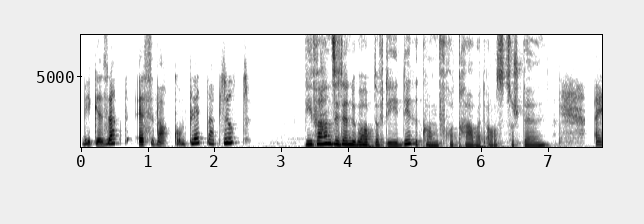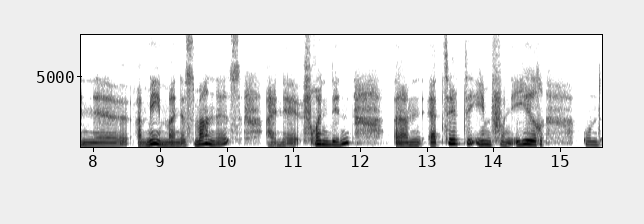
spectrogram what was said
Wie gesagt, es war komplett absurd. Wie waren Sie denn überhaupt auf die Idee gekommen, Frau Trabert auszustellen? Eine Amie meines Mannes, eine Freundin, ähm, erzählte ihm von ihr und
